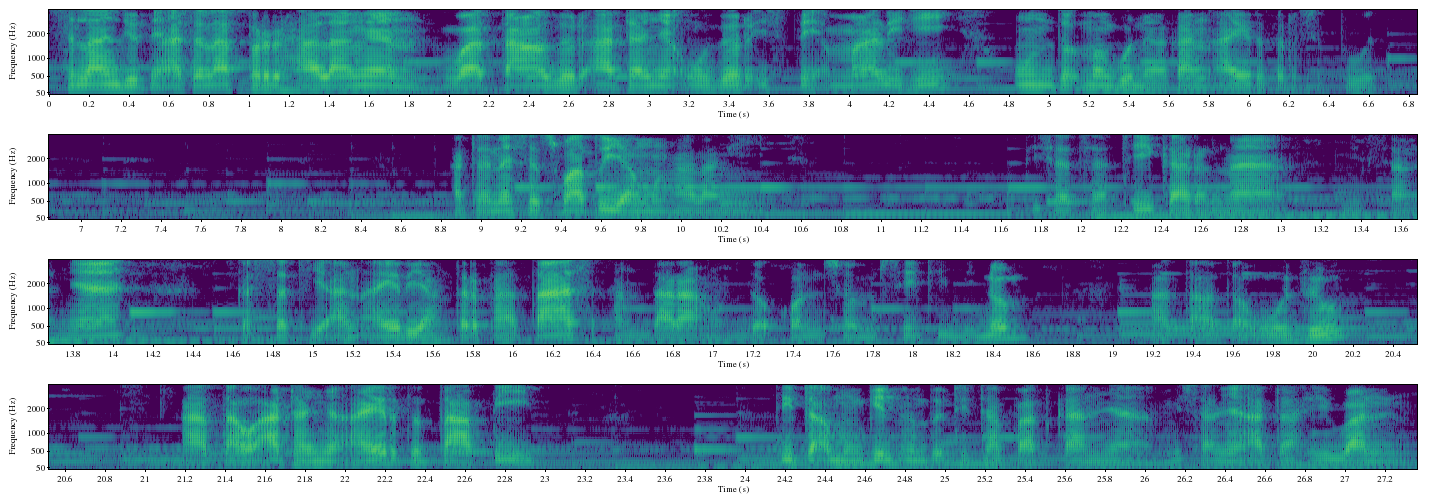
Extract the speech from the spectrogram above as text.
Selanjutnya adalah berhalangan wa ta'dzur adanya udzur istimalihi untuk menggunakan air tersebut. Adanya sesuatu yang menghalangi. Bisa jadi karena misalnya kesediaan air yang terbatas antara untuk konsumsi diminum atau atau wudhu atau adanya air tetapi tidak mungkin untuk didapatkannya. Misalnya ada hewan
